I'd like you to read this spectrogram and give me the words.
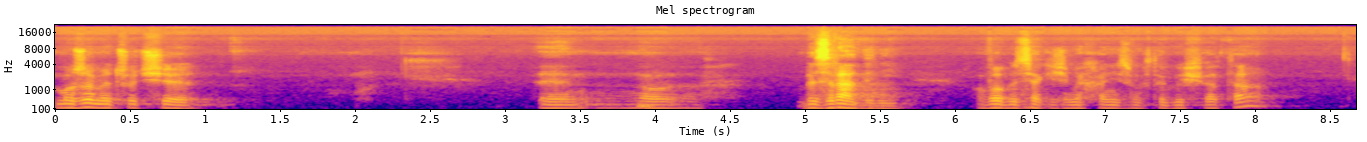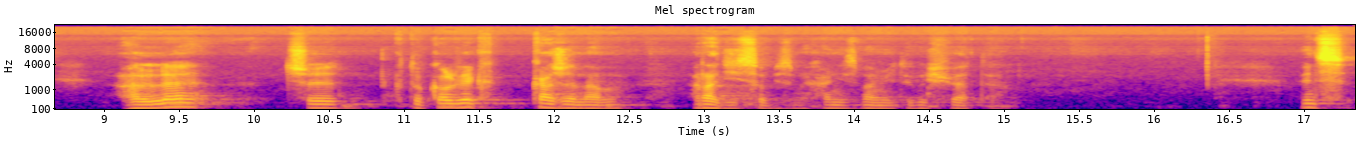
możemy czuć się no, bezradni wobec jakichś mechanizmów tego świata, ale czy ktokolwiek każe nam radzić sobie z mechanizmami tego świata? Więc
